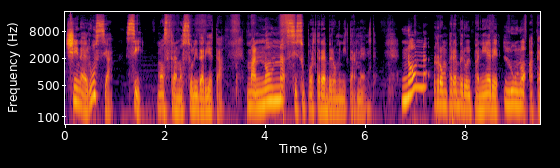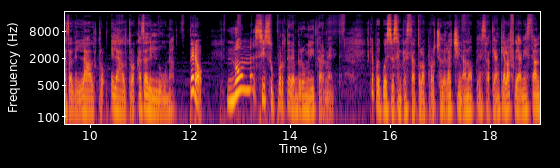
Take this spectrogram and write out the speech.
Cina e Russia sì, mostrano solidarietà, ma non si supporterebbero militarmente. Non romperebbero il paniere l'uno a casa dell'altro e l'altro a casa dell'una, però non si supporterebbero militarmente. Che poi questo è sempre stato l'approccio della Cina, no? Pensate anche all'Afghanistan,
